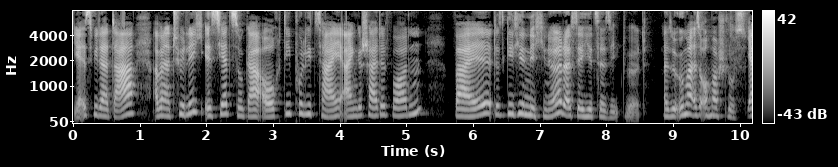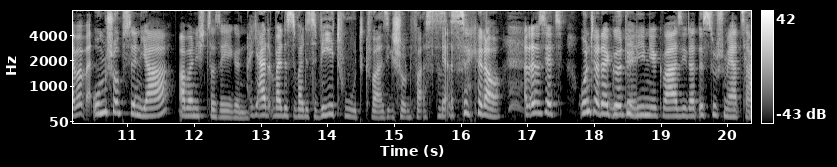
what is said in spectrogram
er ist wieder da, aber natürlich ist jetzt sogar auch die Polizei eingeschaltet worden, weil das geht hier nicht, ne, dass der hier zersägt wird. Also immer ist auch mal Schluss. Ja, aber- Umschubsen ja, aber nicht zersägen. Ja, weil das, weil das weh tut quasi schon fast. Das Ja, ist genau. Also das ist jetzt unter der Gürtellinie quasi, das ist zu schmerzhaft.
